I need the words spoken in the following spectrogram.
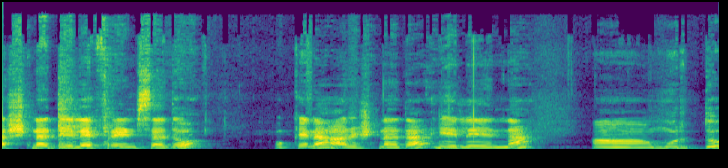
ಅರ್ಶಿನದ ಎಲೆ ಫ್ರೆಂಡ್ಸ್ ಅದು. ಓಕೆನಾ ಅರಿಶಿಣದ ಎಲೆಯನ್ನು ಮುರಿದು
